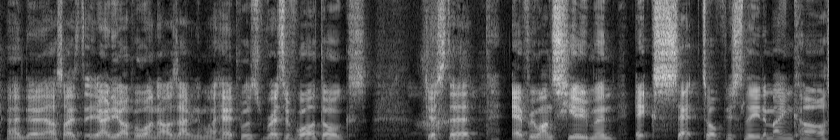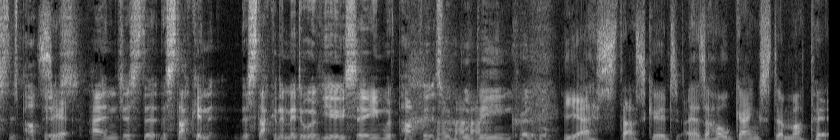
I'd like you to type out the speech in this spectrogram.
And uh, I suppose the only other one that I was having in my head was Reservoir Dogs. Just uh, everyone's human except obviously the main cast is puppets, See and just the, the stuck in the stuck in the middle of you scene with puppets would, would be incredible. Yes, that's good. There's a whole gangster Muppet.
